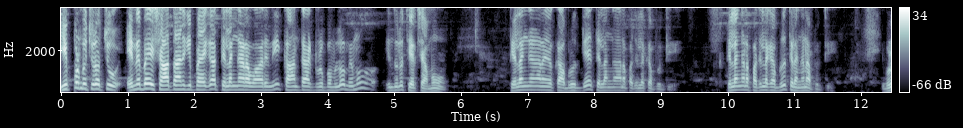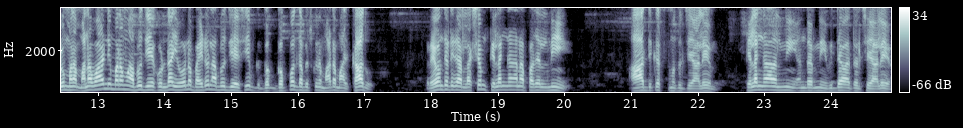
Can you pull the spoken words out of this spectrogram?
ఇప్పుడు మీరు చూడొచ్చు ఎనభై శాతానికి పైగా తెలంగాణ వారిని కాంట్రాక్ట్ రూపంలో మేము ఇందులో చేర్చాము. తెలంగాణ యొక్క అభివృద్ధి తెలంగాణ ప్రజలకు అభివృద్ధి. తెలంగాణ ప్రజలకు అభివృద్ధి తెలంగాణ అభివృద్ధి. ఇప్పుడు మన మన వాడిని మనం అభివృద్ధి చేయకుండా ఎవరినో బయట అభివృద్ధి చేసి గొ- గొప్పలు తప్పించుకునే మాట మాది కాదు. రేవంత్ రెడ్డి గారి లక్ష్యం తెలంగాణ ప్రజల్ని ఆర్థిక స్థితిమంతులు చేయాలి. తెలంగాణని అందరినీ విద్యావేత్తలు చేయాలి.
